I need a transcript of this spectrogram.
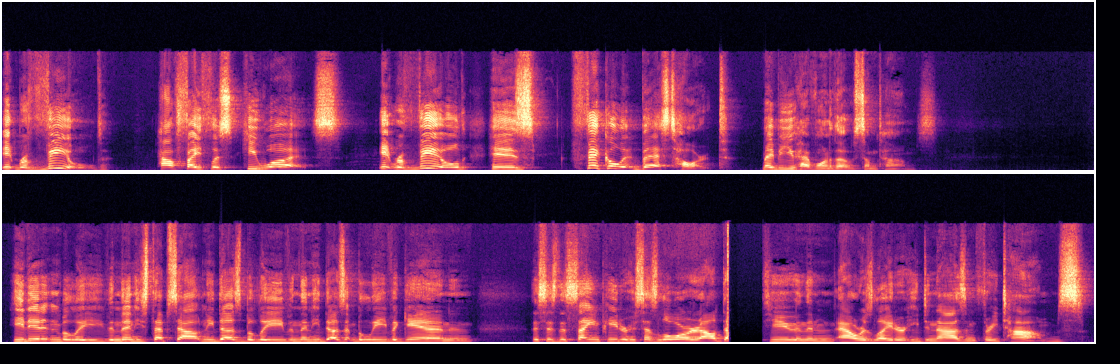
It revealed how faithless he was it revealed his fickle at best heart. Maybe you have one of those sometimes. He didn't believe, and then he steps out and he does believe, and then he doesn't believe again. And this is the same Peter who says, Lord, I'll die with you. And then hours later, he denies him three times.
